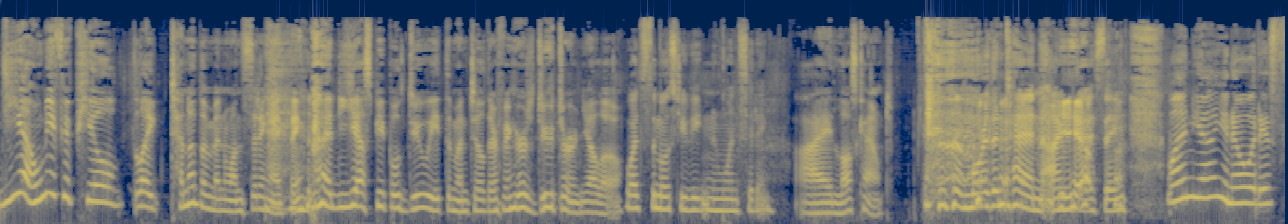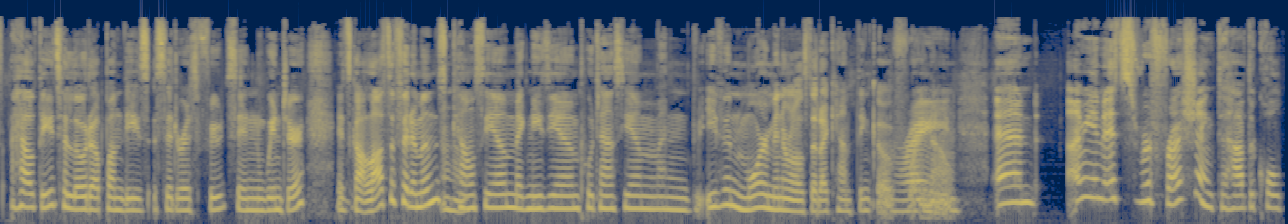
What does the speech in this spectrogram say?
Yeah, only if you peel like 10 of them in one sitting, I think. but yes, people do eat them until their fingers do turn yellow. What's the most you've eaten in one sitting? I lost count. More than 10, I'm Yep. guessing. Well, and yeah, you know, it is healthy to load up on these citrus fruits in winter. It's got lots of vitamins, Mm-hmm. calcium, magnesium, potassium, and even more minerals that I can't think of right, now. And I mean, it's refreshing to have the cold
